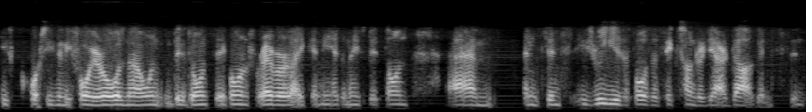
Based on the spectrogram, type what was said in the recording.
he's of course he's only four year old now, and they don't stay going forever. Like, and he has a nice bit done. Um, and since he's really, as I suppose, a 600 yard dog, and since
